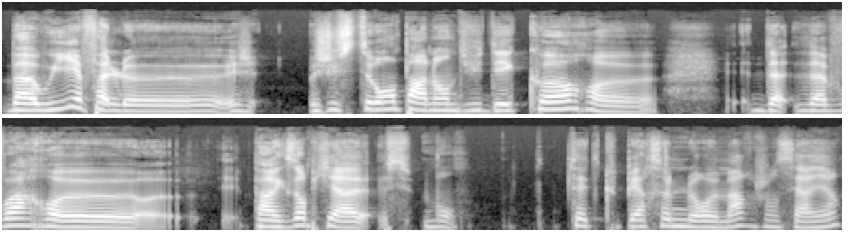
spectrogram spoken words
bah oui, enfin, le, justement, parlant du décor, euh, d'avoir, euh, par exemple, il y a, bon, peut-être que personne ne le remarque, j'en sais rien,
